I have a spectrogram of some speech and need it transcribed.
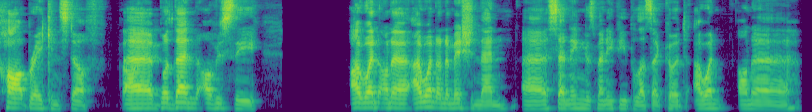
Heartbreaking stuff. Oh, Uh, but then, obviously, I went on a I went on a mission. Then, uh, sending as many people as I could. I went on a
